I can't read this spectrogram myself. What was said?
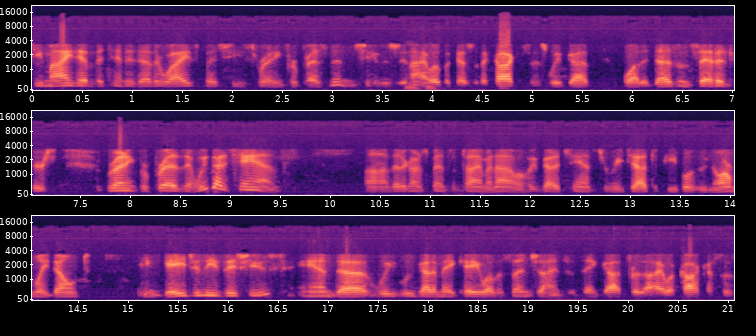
she might have attended otherwise, but she's running for president, and she was in mm-hmm. Iowa because of the caucuses. We've got what a dozen senators running for president. We've got a chance uh, that are going to spend some time in Iowa. We've got a chance to reach out to people who normally don't engage in these issues, and uh, we, we've got to make hay while the sun shines, and thank God for the Iowa caucuses.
